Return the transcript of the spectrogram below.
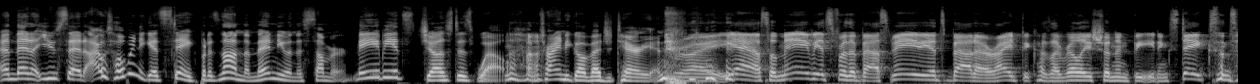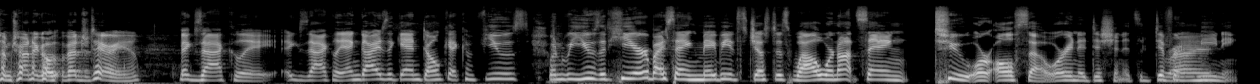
And then you said, I was hoping to get steak, but it's not on the menu in the summer. Maybe it's just as well. I'm uh-huh. trying to go vegetarian. right. Yeah. So maybe it's for the best. Maybe it's better, right? Because I really shouldn't be eating steak since I'm trying to go vegetarian. exactly. Exactly. And guys, again, don't get confused. When we use it here by saying maybe it's just as well, we're not saying to or also or in addition. It's a different Right. meaning.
